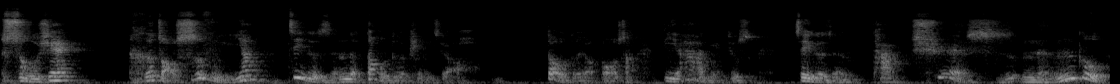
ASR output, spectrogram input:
首先和找师傅一样，这个人的道德品质要好，道德要高尚。第二点就是，这个人他确实能够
